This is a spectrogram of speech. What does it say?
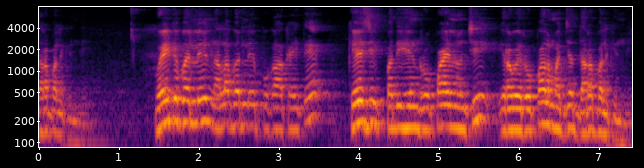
ధర పలికింది. వైట్ బర్లీ నల్లబర్లీ పొగాకు అయితే కేజీ పదిహేను రూపాయల నుంచి ఇరవై రూపాయల మధ్య ధర పలికింది.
